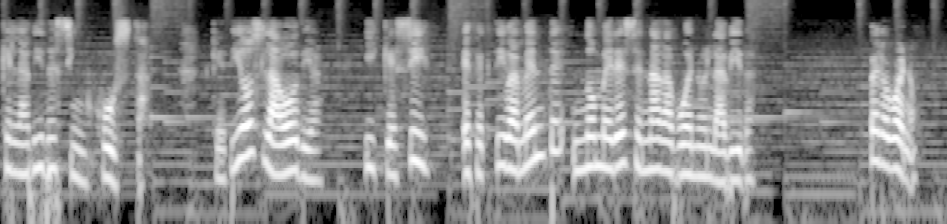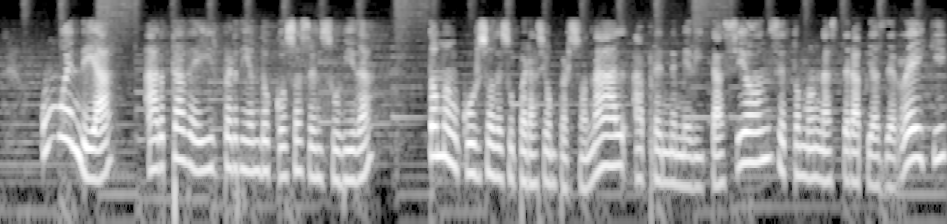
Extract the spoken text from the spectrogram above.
que la vida es injusta, que Dios la odia y que sí, efectivamente, no merece nada bueno en la vida. Pero bueno, un buen día, harta de ir perdiendo cosas en su vida, toma un curso de superación personal, aprende meditación, se toma unas terapias de Reiki,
